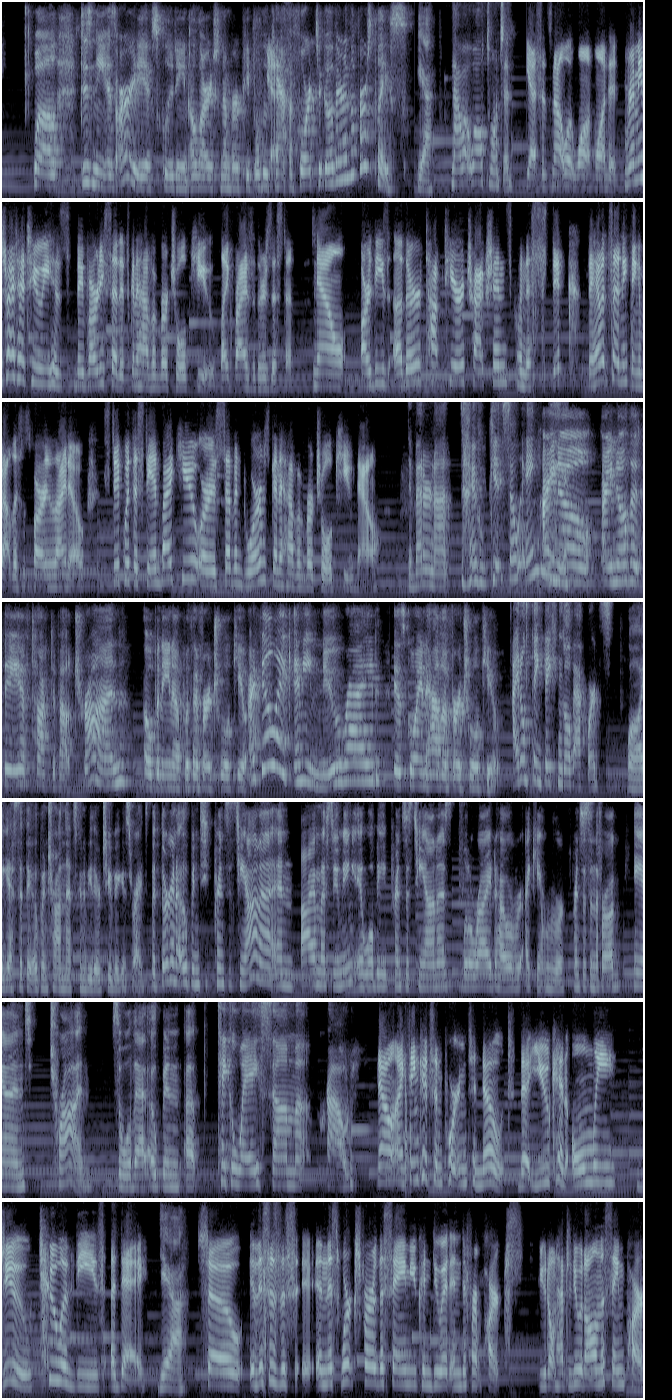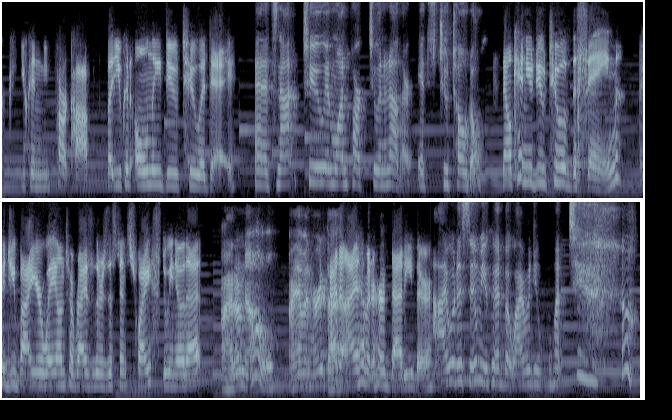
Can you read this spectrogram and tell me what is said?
Well, Disney is already excluding a large number of people who Yes. can't afford to go there in the first place. Yeah. Not what Walt wanted. Yes, it's not what Walt wanted. Remy's Ratatouille has they've already said it's gonna have a virtual queue, like Rise of the Resistance. Now, are these other top tier attractions going to stick? They haven't said anything about this as far as I know. Stick with the standby queue, or is Seven Dwarfs gonna have a virtual queue now? They better not. I will get so angry. I know, I know that they have talked about Tron opening up with a virtual queue. I feel like any new ride is going to have a virtual queue. I don't think they can go backwards. well, I guess if they open Tron, that's going to be their two biggest rides. But they're going to open T- Princess Tiana, and I'm assuming it will be Princess Tiana's little ride. However, I can't remember Princess and the Frog and Tron. So will that open up? Take away some crowd. Now, I think it's important to note that you can only do two of these a day. Yeah. So this is this, and this works for the same. You can do it in different parks. You don't have to do it all in the same park. You can park hop, but you can only do two a day. And it's not two in one park, two in another. It's two total. Now, can you do two of the same? Could you buy your way onto Rise of the Resistance twice? Do we know that? I don't know. I haven't heard I, that. don't, I haven't heard that either. I would assume you could, but why would you want to?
